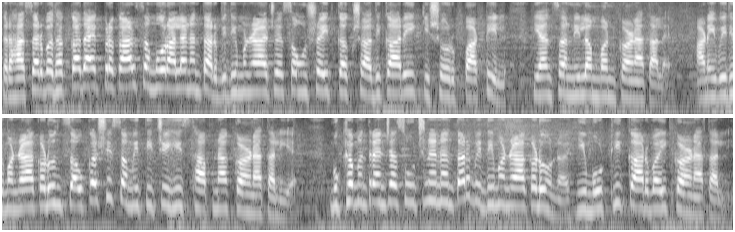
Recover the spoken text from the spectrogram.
तर हा सर्व धक्कादायक प्रकार समोर आल्यानंतर विधिमंडळाचे संशयित कक्ष अधिकारी किशोर पाटील यांचं निलंबन करण्यात आलंय आणि विधिमंडळाकडून चौकशी समितीची ही स्थापना करण्यात आली आहे. मुख्यमंत्र्यांच्या सूचनेनंतर विधिमंडळाकडून ही मोठी कारवाई करण्यात आली.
